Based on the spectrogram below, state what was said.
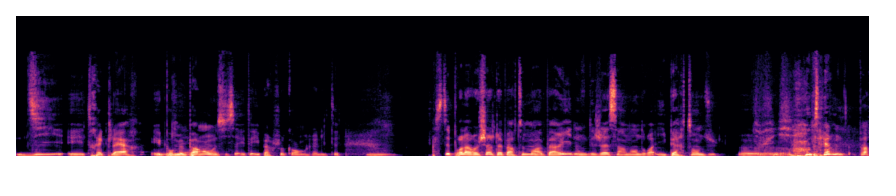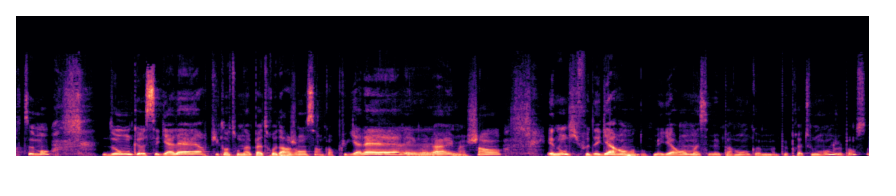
dit et très clair. Et pour mes parents aussi, ça a été hyper choquant, en réalité. Mm. C'était pour la recherche d'appartements à Paris, donc déjà, c'est un endroit hyper tendu, euh, Oui. en termes d'appartements. Donc, c'est galère, puis quand on n'a pas trop d'argent, c'est encore plus galère, et voilà, et machin. Et donc, il faut des garants. Donc, mes garants, moi, c'est mes parents, comme à peu près tout le monde, je pense.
